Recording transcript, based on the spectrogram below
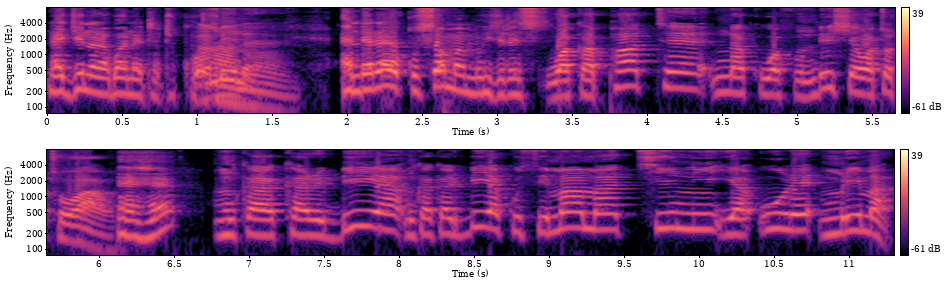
na jina la bwana itatukuzwa endelea kusoma mwinjilisi wakapate na kuwafundisha watoto wao. Ehe. mkakaribia mkakaribia kusimama chini ya ule mlima.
